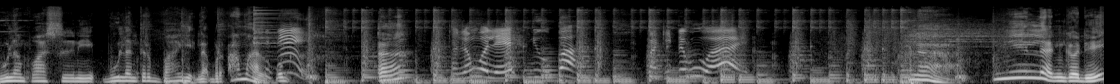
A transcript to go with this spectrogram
Bulan puasa ni bulan terbaik nak beramal. Ha? Tolong boleh? Ni upah. Mak kita buat. Lah, ngilan kau, dek.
